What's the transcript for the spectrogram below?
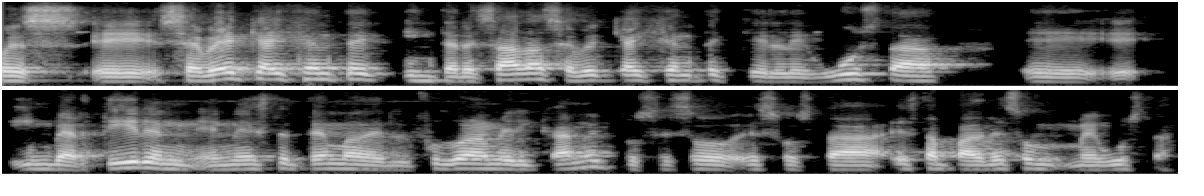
pues eh, se ve que hay gente interesada, se ve que hay gente que le gusta eh, invertir en, este tema del fútbol americano y pues eso, eso está, está padre, eso me gusta.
